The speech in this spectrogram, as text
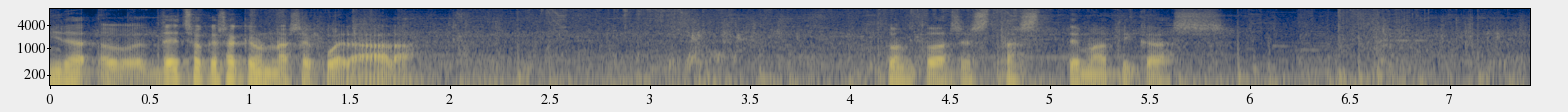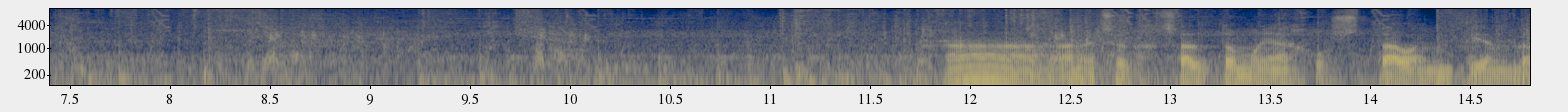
Mira, de hecho que saquen una secuela, ahora. Con todas estas temáticas. Ah, han hecho el salto muy ajustado, entiendo.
